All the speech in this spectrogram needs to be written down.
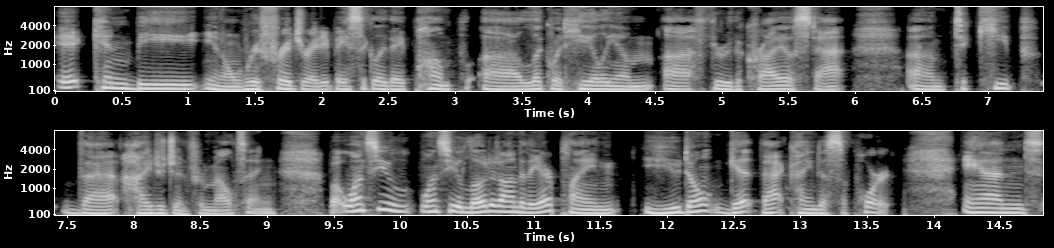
It can be, you know, refrigerated. Basically, they pump uh, liquid helium uh, through the cryostat um, to keep that hydrogen from melting. But once you once you load it onto the airplane, you don't get that kind of support. And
